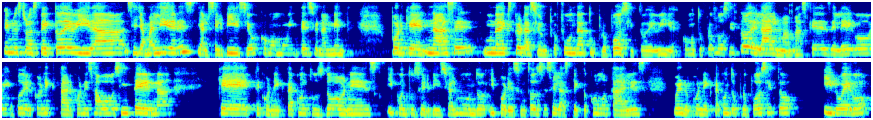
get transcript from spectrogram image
en nuestro aspecto de vida se llama líderes y al servicio, como muy intencionalmente porque nace una exploración profunda a tu propósito de vida, como tu propósito del alma, más que desde el ego y poder conectar con esa voz interna que te conecta con tus dones y con tu servicio al mundo y por eso entonces el aspecto como tal es, bueno, conecta con tu propósito y luego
